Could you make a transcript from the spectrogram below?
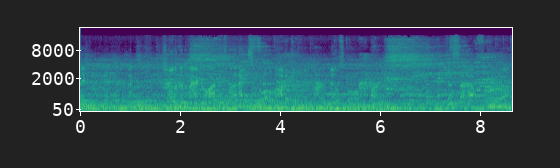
life. Chilling in the back of Watkins High School Auditorium, or middle school apartment. Just set up for uh,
